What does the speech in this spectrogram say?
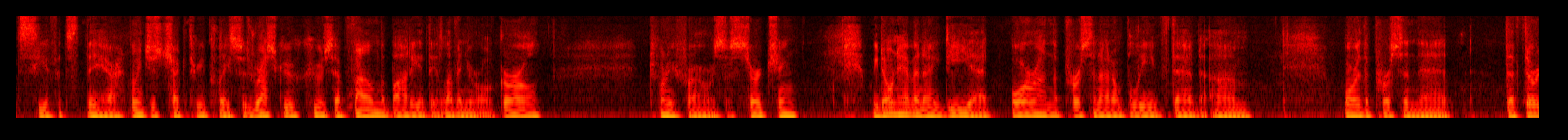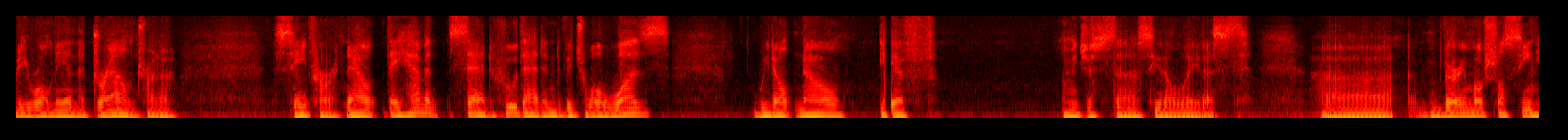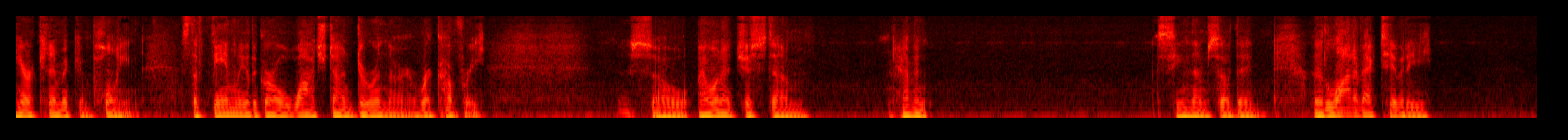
see if it's there. Let me just check three places. Rescue crews have found the body of the 11 year old girl. 24 hours of searching. We don't have an ID yet, or on the person, I don't believe that, um, or the person that, the 30 year old man that drowned trying to save her. Now, they haven't said who that individual was. We don't know if, let me just uh, see the latest. Uh, very emotional scene here at Conimicut Point as the family of the girl watched on during the recovery. So I want to just um, haven't seen them. So the, there's a lot of activity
